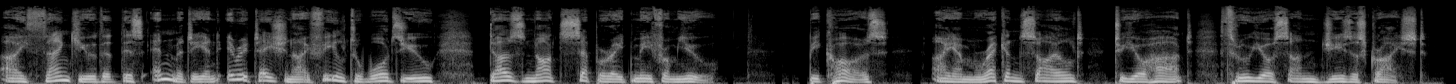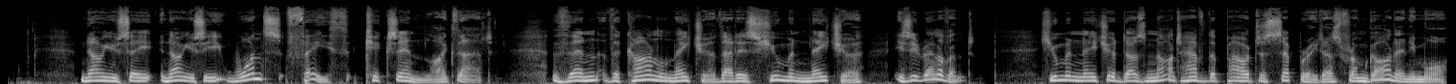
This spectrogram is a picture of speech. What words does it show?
I thank you that this enmity and irritation I feel towards you does not separate me from you because I am reconciled to your heart through your Son, Jesus Christ. Now you say, now you see, once faith kicks in like that, then the carnal nature, that is human nature, is irrelevant. Human nature does not have the power to separate us from God anymore,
